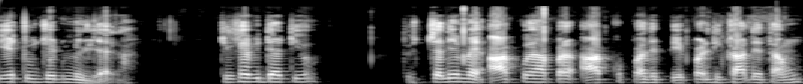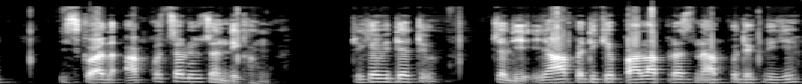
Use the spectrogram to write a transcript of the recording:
ए टू जेड मिल जाएगा। ठीक है विद्यार्थियों? तो चलिए मैं आपको यहाँ पर, आपको पहले पेपर दिखा देता हूँ, इसके बाद आपको सोल्यूशन दिखाऊँगा। ठीक है विद्यार्थियों? चलिए, यहाँ पर देखिए पहला प्रश्न आपको देख लीजिए,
